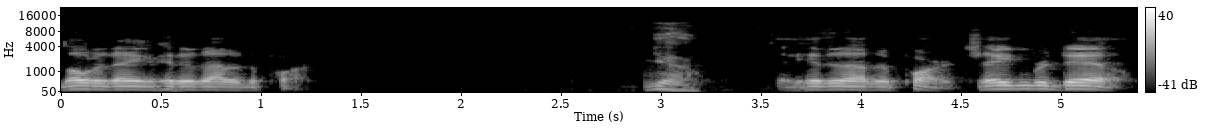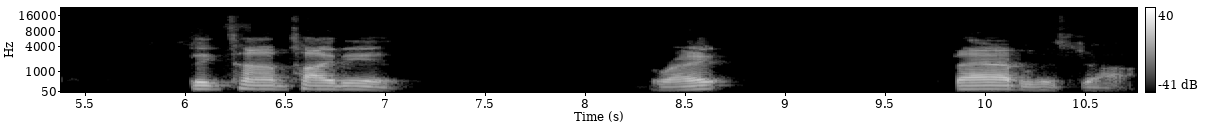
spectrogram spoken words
Notre Dame hit it out of the park. Yeah. They hit it out of the park. Jaden Redell, big time tight end, right? Fabulous job.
